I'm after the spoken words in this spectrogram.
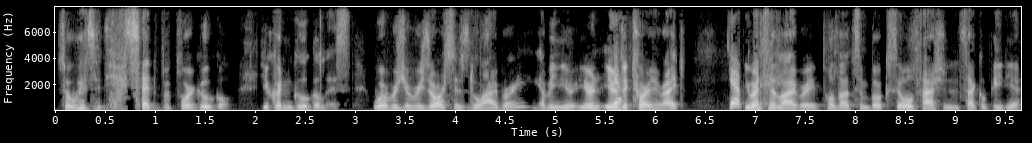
So what is it you said before Google? You couldn't Google this. Where was your resources? The library? I mean, you're you're, you're yeah. in Victoria, right? Yep. You went to the library, pulled out some books, the old-fashioned encyclopedia.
